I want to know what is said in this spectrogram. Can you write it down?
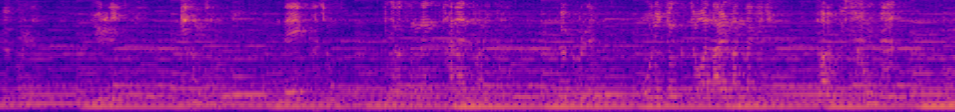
그 굴레는 윤리도 평전도 내 가정도 그녀가 겪는 가난도 아니다. 그 굴레는 5년 전 그녀와 날 만나게 해준 바로 그 산이다.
